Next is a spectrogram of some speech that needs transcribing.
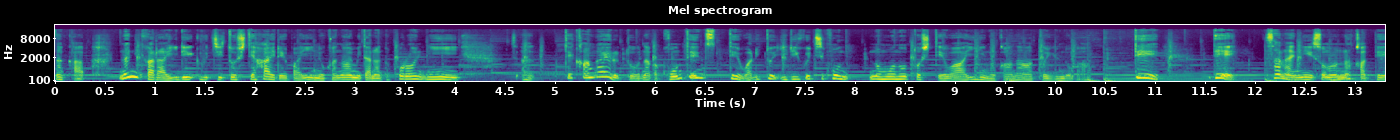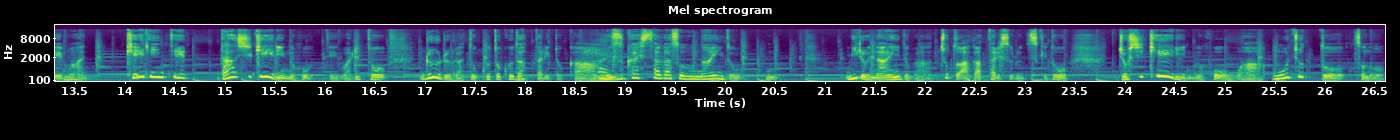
なんか何から入り口として入ればいいのかなみたいなところにって考えるとなんかコンテンツって割と入り口のものとしてはいいのかなというのがあってでさらにその中でまあ競輪って男子競輪の方って割とルールが独特だったりとか、はい、難しさがその難易度見る難易度がちょっと上がったりするんですけど女子競輪の方はもうちょっとその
